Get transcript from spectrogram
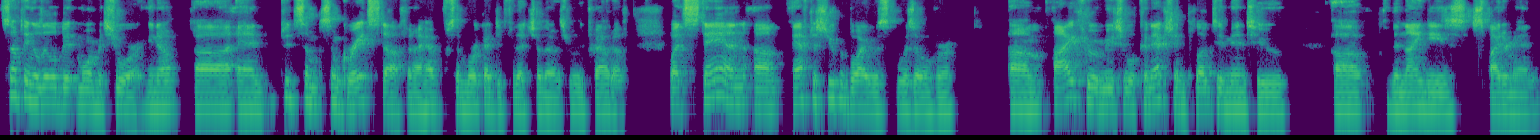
something a little bit more mature, you know, uh, and did some some great stuff. And I have some work I did for that show that I was really proud of. But Stan, um, after Superboy was was over, um, I through a mutual connection plugged him into uh, the 90s Spider-Man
